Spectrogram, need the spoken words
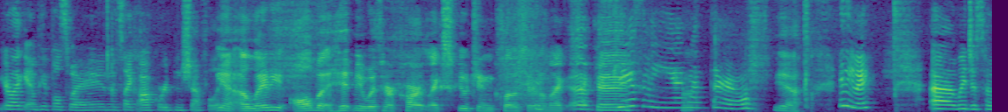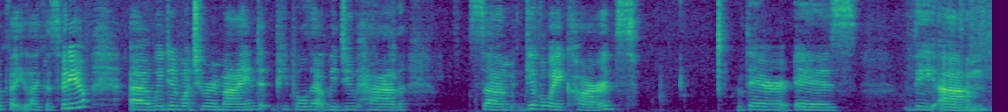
you're like in people's way, and it's like awkward and shuffling. yeah, a lady all but hit me with her cart, like scooching closer, and I'm like, okay. Excuse me, I went through. Yeah. Anyway, uh, we just hope that you like this video. Uh, we did want to remind people that we do have some giveaway cards. There is the um,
